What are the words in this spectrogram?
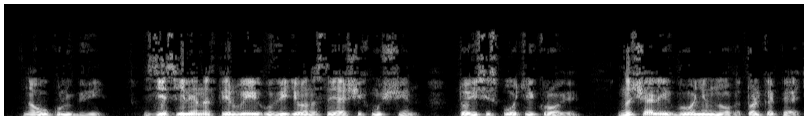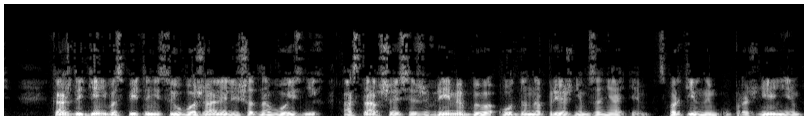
– науку любви. Здесь Елена впервые увидела настоящих мужчин, то есть из плоти и крови. Вначале их было немного, только пять. Каждый день воспитанницы уважали лишь одного из них, оставшееся же время было отдано прежним занятиям – спортивным упражнениям,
